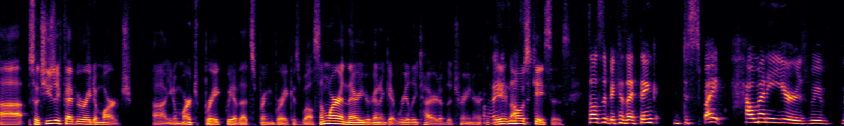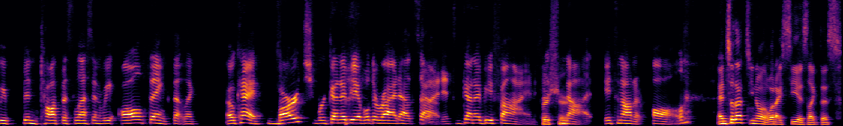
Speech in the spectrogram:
Uh, so it's usually february to march uh, you know march break we have that spring break as well. Somewhere in there you're going to get really tired of the trainer in most cases. It's also because i think despite how many years we've we've been taught this lesson we all think that like okay march we're going to be able to ride outside. It's going to be fine. For it's sure. not. It's not at all and so that's you know what i see is like this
